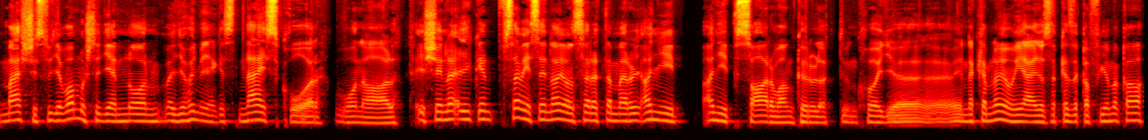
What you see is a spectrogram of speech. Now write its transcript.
Másrészt ugye van most egy ilyen norm, vagy hogy mondják, ez nice core vonal, és én egyébként személy szerint nagyon szeretem, mert hogy annyi annyi szar van körülöttünk, hogy uh, nekem nagyon hiányoznak ezek a filmek, a,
